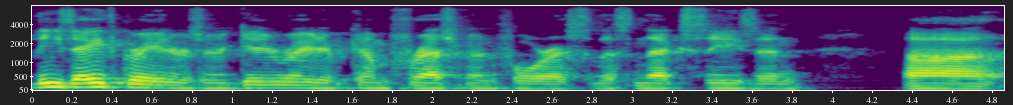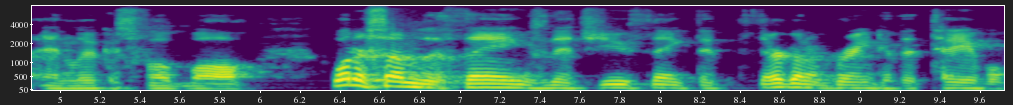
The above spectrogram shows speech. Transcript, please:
these eighth graders are getting ready to become freshmen for us this next season uh, in Lucas football. What are some of the things that you think that they're going to bring to the table?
